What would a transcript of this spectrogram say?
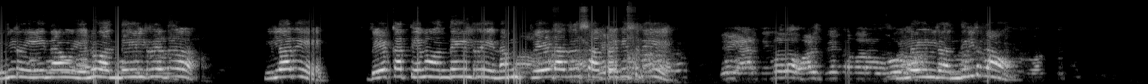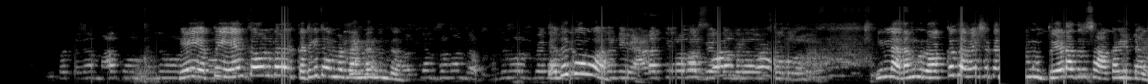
ಇಲ್ರಿ, ನಾವು ಏನು ಒಂದೇ ಇಲ್ರಿ ಅದ. ಇಲ್ಲ ರೀ, ಬೇಕತ್ತೇನು ಒಂದೇ ಇಲ್ರಿ. ನಮ್ಗ್ ಬೇಡ ಆದ್ರೆ ಸಾಕಾಗಿತ್ರಿ. ಇಲ್ಲ ಇಲ್ಲ ಅಂದಿಲ್ರಿ ನಾವು. ಏ ಯಪ್ಪಿ ಏನ್ ತಗೊಂಡ್ ಕಟ್ಟಿಗೆ ಎದಕ್ ಅವ ಇಲ್ಲ ನಮ್ಗ್ ರೊಕ್ಕದ ಅವಶ್ಯಕತೆ ನಮ್ಗ್ ಬೇಡ ಆದ್ರೆ ಸಾಕಾಗಿತ್ರಿ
